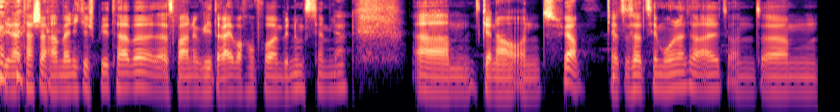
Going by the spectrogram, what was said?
in der Tasche haben, wenn ich gespielt habe. Das waren irgendwie drei Wochen vor Entbindungstermin. Ähm, genau, und ja, jetzt ist er zehn Monate alt und ähm,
